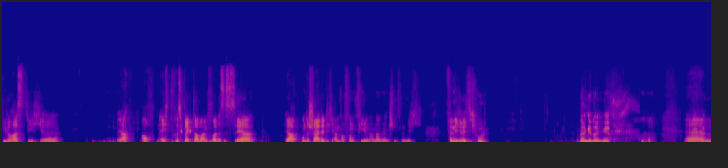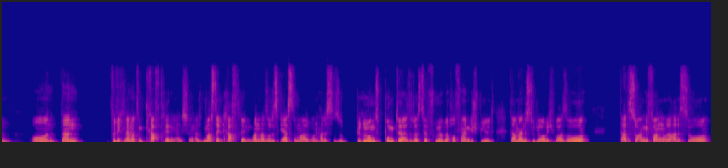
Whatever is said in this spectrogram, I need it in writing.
die du hast, die ich äh, ja auch echt Respekt habe, einfach weil das ist sehr, ja, unterscheidet dich einfach von vielen anderen Menschen, finde ich, finde ich richtig gut. Danke, danke. ähm, und dann will ich gleich mal zum Krafttraining einsteigen. Also du machst ja Krafttraining. Wann war so das erste Mal, wann hattest du so Berührungspunkte? Also du hast ja früher bei Hoffenheim gespielt. Da meintest du, glaube ich, war so, da hattest du angefangen oder hattest du,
